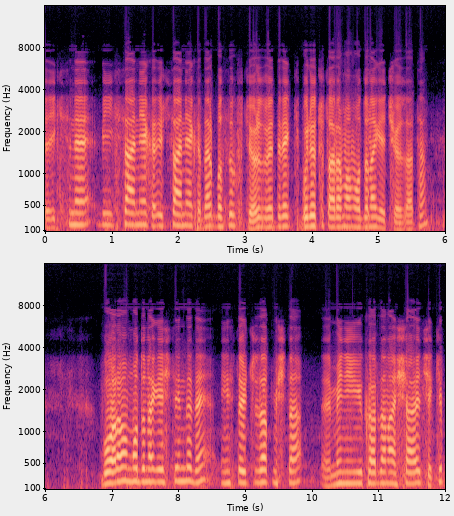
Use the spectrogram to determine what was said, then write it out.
e, ikisine bir iki saniye kadar, üç saniye kadar basılı tutuyoruz ve direkt Bluetooth arama moduna geçiyor zaten. Bu arama moduna geçtiğinde de Insta 360'da e, menüyü yukarıdan aşağıya çekip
